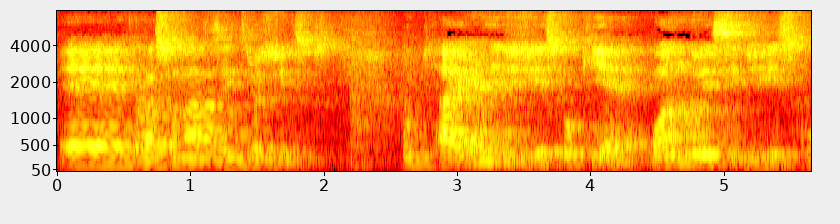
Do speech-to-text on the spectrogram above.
é, relacionadas entre os discos. A hernia de disco o que é? Quando esse disco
